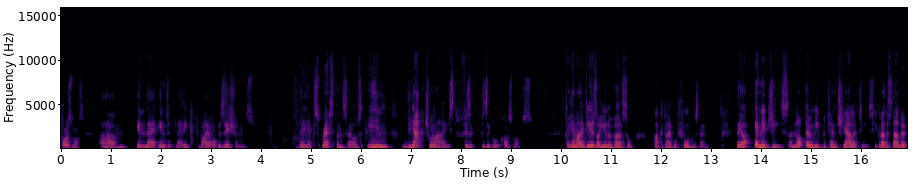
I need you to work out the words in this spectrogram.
cosmos. Um, in their interplay via oppositions, they express themselves in the actualized phys- physical cosmos. For him, ideas are universal archetypal forms. Then they are energies and not only potentialities. You can understand a,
